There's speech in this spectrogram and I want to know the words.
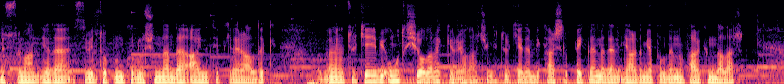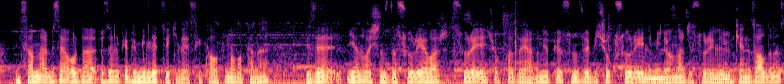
Müslüman ya da sivil toplum kuruluşundan da aynı tepkileri aldık. E, Türkiye'yi bir umut ışığı olarak görüyorlar. Çünkü Türkiye'den bir karşılık beklenmeden yardım yapıldığının farkındalar. İnsanlar bize orada özellikle bir milletvekili, eski Kalkınma Bakanı bize yanı başınızda Suriye var. Suriye'ye çok fazla yardım yapıyorsunuz ve birçok Suriyeli, milyonlarca Suriyeli ülkenize aldınız.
